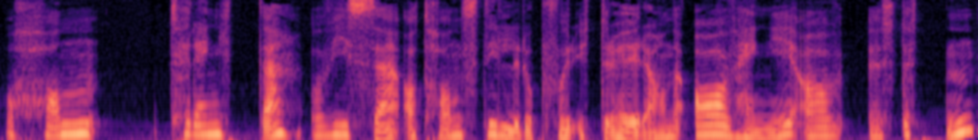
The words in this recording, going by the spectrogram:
og han trengte å vise at han stiller opp for ytre høyre. Han er avhengig av eh, støtten,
